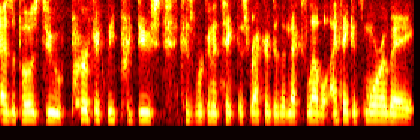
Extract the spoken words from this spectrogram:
as opposed to perfectly produced. Because we're going to take this record to the next level. I think it's more of a.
